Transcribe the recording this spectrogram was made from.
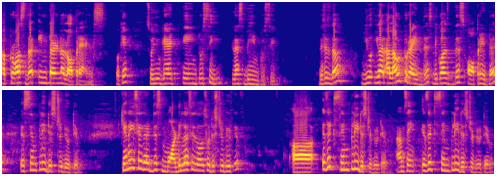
across the internal operands. Okay. So you get A into C plus B into C. This is the, you, you are allowed to write this because this operator is simply distributive. Can I say that this modulus is also distributive? Uh, is it simply distributive? I'm saying, is it simply distributive?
